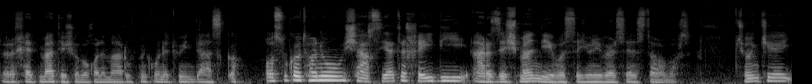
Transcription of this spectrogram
داره خدمتشو به قول معروف می‌کنه تو این دستگاه. آسوکاتانو شخصیت خیلی ارزشمندیه واسه یونیورس استار وارز. چون که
